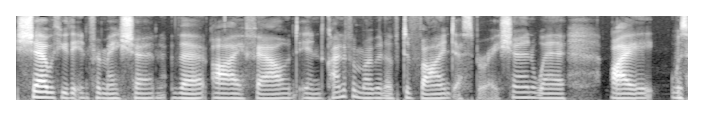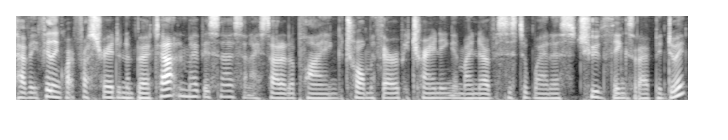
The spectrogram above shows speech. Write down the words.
share with you the information that I found in kind of a moment of divine desperation where I was having feeling quite frustrated and burnt out in my business and I started applying trauma therapy training and my nervous system awareness to the things that I've been doing.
